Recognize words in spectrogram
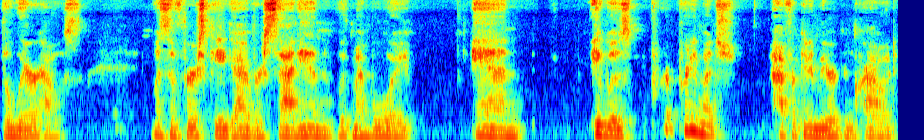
the warehouse. It was the first gig I ever sat in with my boy, and it was pr- pretty much African American crowd,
